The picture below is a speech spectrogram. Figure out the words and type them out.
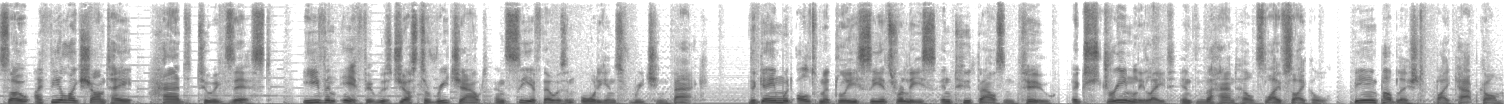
So I feel like Shantae had to exist, even if it was just to reach out and see if there was an audience reaching back. The game would ultimately see its release in 2002, extremely late into the handheld's lifecycle, being published by Capcom.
